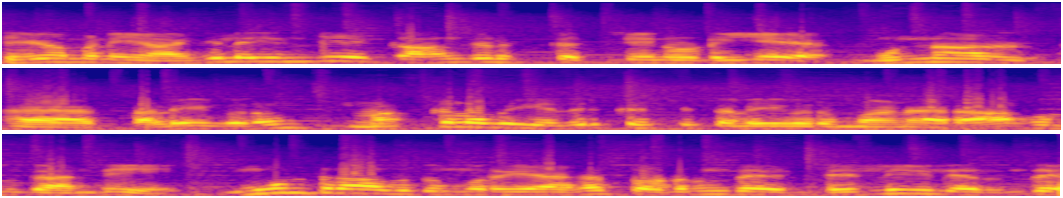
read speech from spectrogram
சிகாமணி அகில இந்திய காங்கிரஸ் கட்சியினுடைய முன்னாள் தலைவரும் மக்களவை எதிர்க்கட்சி தலைவருமான ராகுல் காந்தி மூன்றாவது முறையாக தொடர்ந்து டெல்லியிலிருந்து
